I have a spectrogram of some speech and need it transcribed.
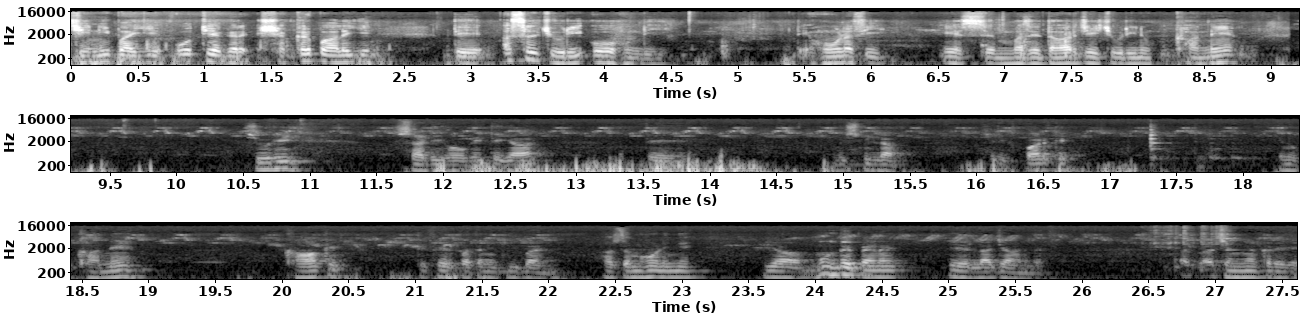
ਚੀਨੀ ਪਾਈਏ, ਉੱਥੇ ਅਗਰ ਸ਼ੱਕਰ ਪਾ ਲਈਏ, ਤੇ ਅਸਲ ਚੂਰੀ ਉਹ ਹੁੰਦੀ। ਤੇ ਹੁਣ ਅਸੀਂ ਇਸ ਮਜ਼ੇਦਾਰ ਜੀ ਚੂਰੀ ਨੂੰ ਖਾਣੇ ਆ ਚੂਰੀ ਸਾਡੀ ਹੋ ਗਈ ਤਿਆਰ। ਪੜ੍ਹ ਕੇ ਇਹਨੂੰ ਖਾਣੇ ਖਾ ਕੇ ਤੇ ਫਿਰ ਪਤਾ ਨਹੀਂ ਕੀ ਬਣ ਹਜ਼ਮ ਹੋਣੀ ਹੈ ਜਾਂ ਮੁੰਦੇ ਪੈਣਾ ਹੈ, ਇਹ ਅੱਲਾ ਜਾਣਦਾ। ਅੱਲਾ ਚੰਗੀਆਂ ਕਰੇਗਾ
